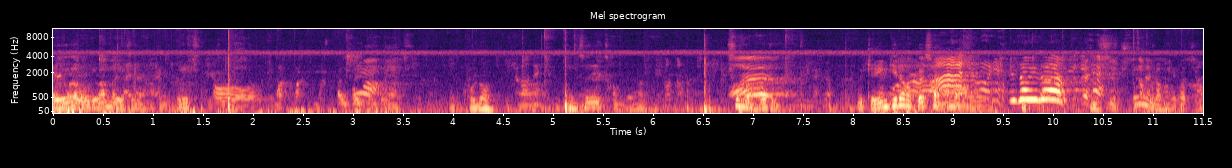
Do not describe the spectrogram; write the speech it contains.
여기가 우리 만나기 전에 하던 그런 축구 어, 막막막 빨리 빨리 빨리 하는 축구 고도. 천천히 차면 되는 춤을 하거든 개인 기량은 별치 않는 거 알고 진짜 춤이랑 해가지고.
